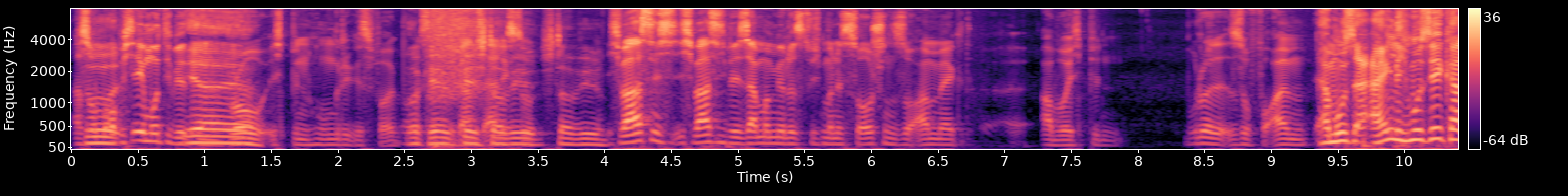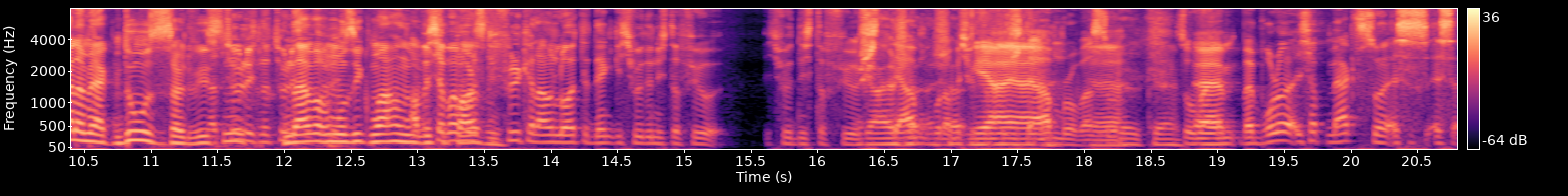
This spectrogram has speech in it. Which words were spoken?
Also so, ob ich eh motiviert Ja, bin, ja. Bro, ich bin hungriges Volk. Bro. Okay, okay, stabil, so. stabil. Ich weiß nicht, ich weiß nicht, wie sehr man mir das durch meine Socials so anmerkt, aber ich bin, Bruder, so vor allem. Er muss, eigentlich muss eh keiner merken, du musst es halt wissen. Natürlich, natürlich, Und einfach natürlich. Musik machen. Aber ich habe immer das. Gefühl, keine Ahnung, Leute denken, ich würde nicht dafür, ich würde nicht dafür Egal, sterben, Bruder, aber ich würde Ja, dafür ja. sterben, Bro, weißt Ja. du? Okay. So, weil, Ähm, weil Bruder, ich habe merkst so, es ist, es,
